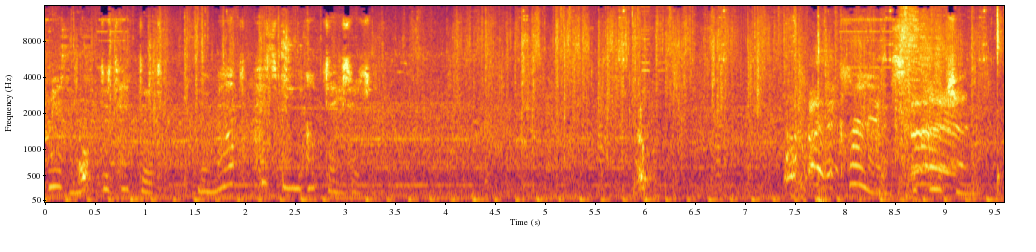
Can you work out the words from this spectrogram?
presence detected. The map has been updated. Clouds approaching.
